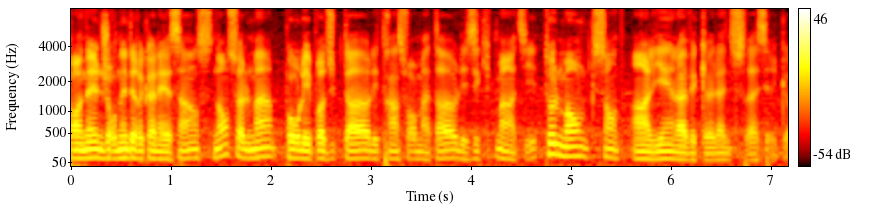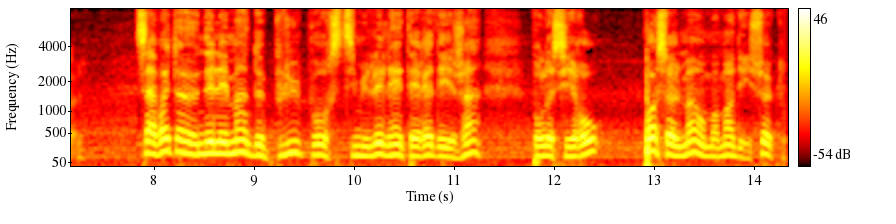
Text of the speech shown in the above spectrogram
qu'on ait une journée de reconnaissance, non seulement pour les producteurs, les transformateurs, les équipementiers, tout le monde qui sont en lien avec euh, l'industrie acéricole. Ça va être un élément de plus pour stimuler l'intérêt des gens pour le sirop pas seulement au moment des sucres.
